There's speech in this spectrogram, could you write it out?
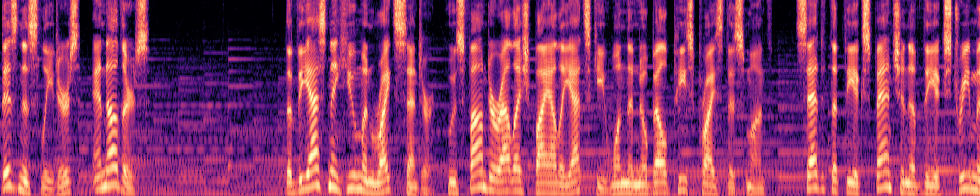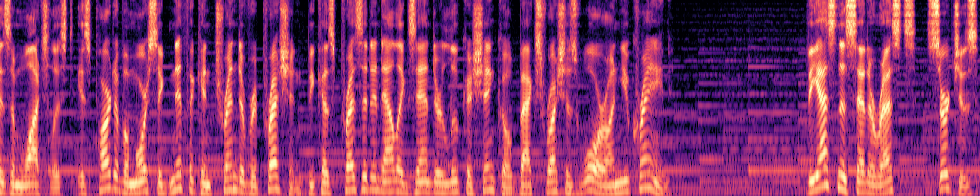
business leaders, and others. The Viasna Human Rights Center, whose founder Ales Bialiatski won the Nobel Peace Prize this month, said that the expansion of the extremism watchlist is part of a more significant trend of repression because President Alexander Lukashenko backs Russia's war on Ukraine. Viasna said arrests, searches,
